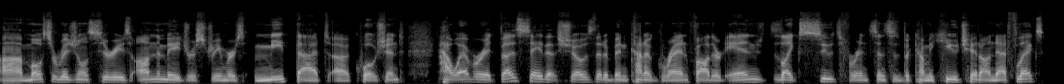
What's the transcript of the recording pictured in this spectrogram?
Uh, most original series on the major streamers meet that quotient. However, it does say that shows that have been kind of grandfathered in, like Suits, for instance, has become a huge hit on Netflix Netflix,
